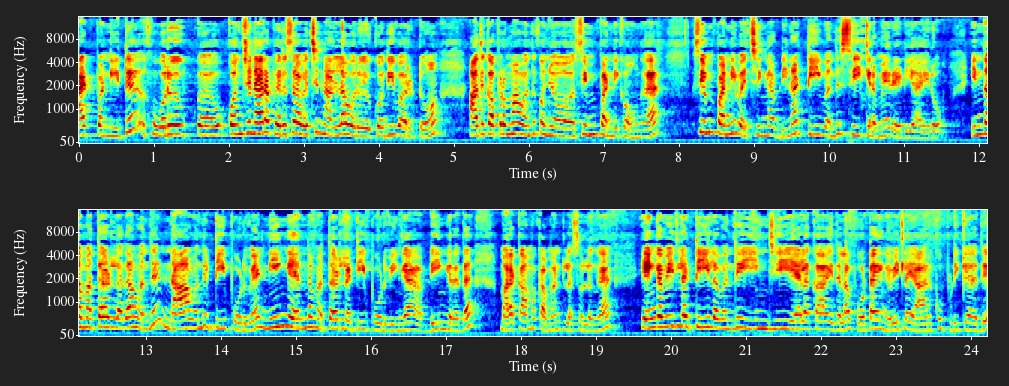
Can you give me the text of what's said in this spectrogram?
ஆட் பண்ணிவிட்டு ஒரு கொஞ்ச நேரம் பெருசாக வச்சு நல்லா ஒரு கொதி வரட்டும். அதுக்கப்புறமா வந்து கொஞ்சம் சிம் பண்ணிக்கோங்க. சிம் பண்ணி வச்சிங்க அப்படின்னா டீ வந்து சீக்கிரமே ரெடி ஆயிரும். இந்த மெத்தடில் தான் வந்து நான் வந்து டீ போடுவேன். நீங்கள் எந்த மெத்தடில் டீ போடுவீங்க அப்படிங்கிறத மறக்காமல் கமெண்ட்டில் சொல்லுங்கள் எங்கள் வீட்டில் டீயில் வந்து இஞ்சி ஏலக்காய் இதெல்லாம் போட்டால் எங்கள் வீட்டில் யாருக்கும் பிடிக்காது.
